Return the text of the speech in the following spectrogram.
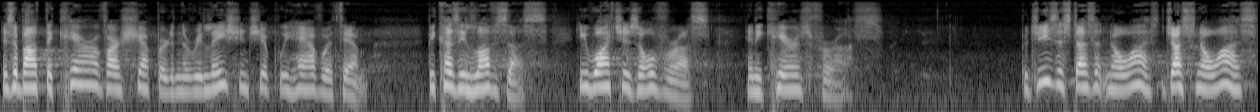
is about the care of our shepherd and the relationship we have with him because he loves us. He watches over us and he cares for us. But Jesus doesn't know us, just know us.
